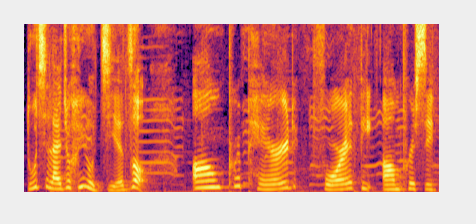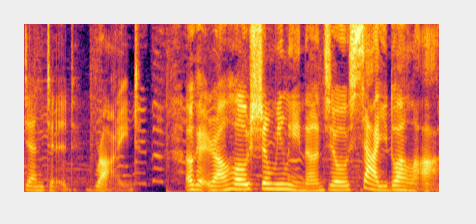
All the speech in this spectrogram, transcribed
读起来就很有节奏。Unprepared for the unprecedented. Right. OK，然后声明里呢就下一段了啊，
